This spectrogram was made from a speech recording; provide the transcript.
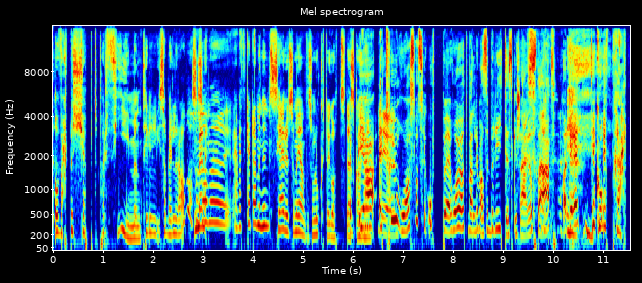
og vært og kjøpt parfymen til Isabel Rad? Altså, Men- sånn, eh, jeg vet ikke helt, men hun ser ut som en jente som lukter godt. Det skal hun Ja, ha. jeg tror hun har slått seg opp eh, Hun har jo hatt veldig masse britiske kjærester. Og det er et godt trekk,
